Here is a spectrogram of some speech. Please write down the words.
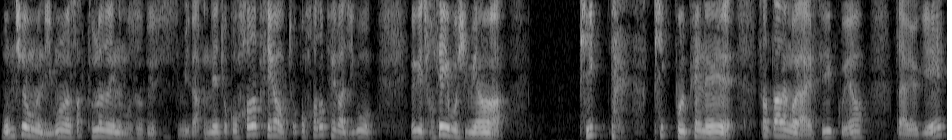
몸체보면 리본으로 싹 둘러져 있는 모습을 볼 수 있습니다. 근데 조금 허접해요. 조금 허접해가지고 여기 자세히 보시면 빅, 빅 볼펜을 썼다는 걸 알 수 있고요. 그다음 여기에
